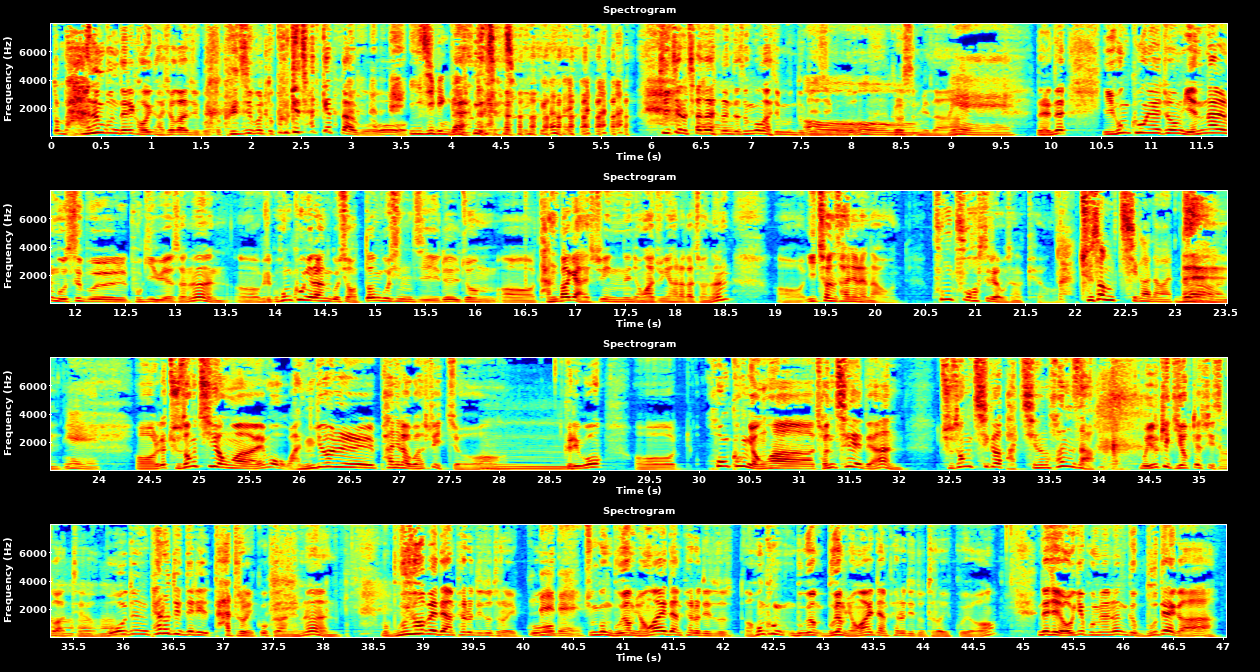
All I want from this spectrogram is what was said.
또 많은 분들이 거기 가셔가지고 또 그 집을 또 그렇게 찾겠다고. 이 집인가? 네, 실제로 찾아내는데 성공하신 분도 계시고 어, 어, 어. 그렇습니다. 예. 네, 근데 이 홍콩의 좀 옛날 모습을 보기 위해서는 어 그리고 홍콩이라는 곳이 어떤 곳인지를 좀어 단박에 알 수 있는 영화 중에 하나가 저는 어 2004년에 나온 쿵푸 허슬이라고 생각해요. 주성치가 나왔던. 네. 예. 어, 그러니까 주성치 영화의 뭐 완결판이라고 할 수 있죠. 음. 그리고 어, 홍콩 영화 전체에 대한 주성치가 바치는 헌사 뭐 이렇게 기억될 수 있을 것 어, 같아요. 어, 어. 모든 패러디들이 다 들어있고 그 안에는 뭐 무협에 대한 패러디도 들어있고 네네. 중국 무협 영화에 대한 패러디도 어, 홍콩 무협, 무협 영화에 대한 패러디도 들어있고요. 근데 이제 여기 보면은 그 무대가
